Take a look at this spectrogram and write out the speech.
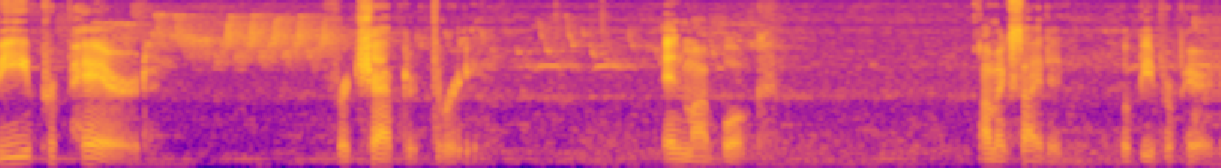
be prepared for chapter 3 in my book. I'm excited, but be prepared.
